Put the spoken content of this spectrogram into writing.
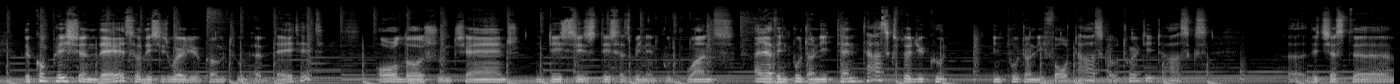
the completion there, so this is where you come to update it. All those shouldn't change. This is this has been input once. I have input only 10 tasks, but you could input only 4 tasks or 20 tasks. Uh, it's just uh,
